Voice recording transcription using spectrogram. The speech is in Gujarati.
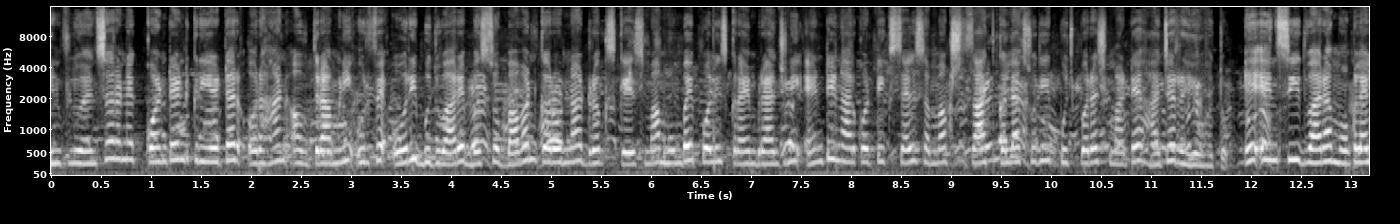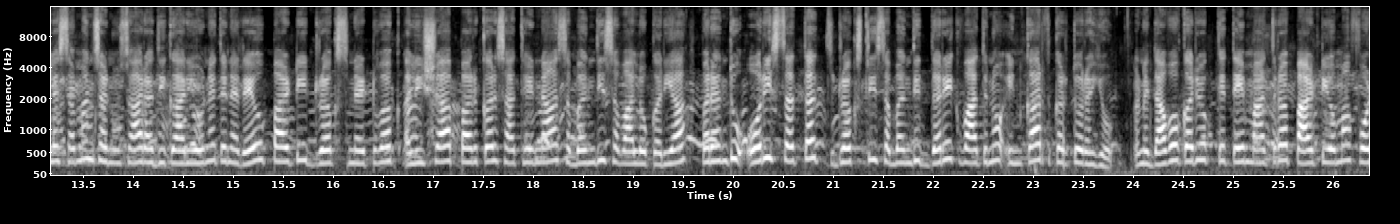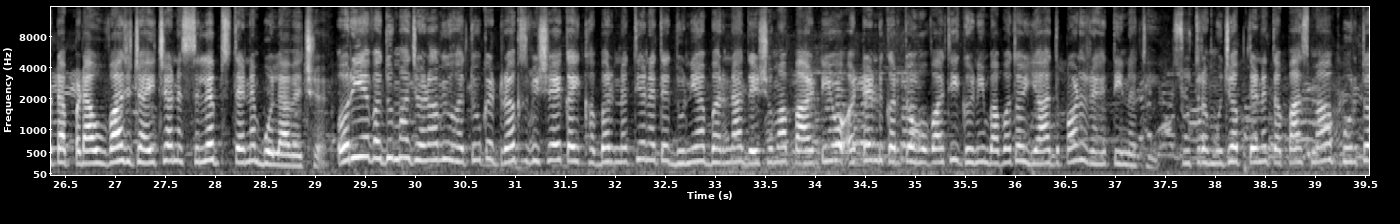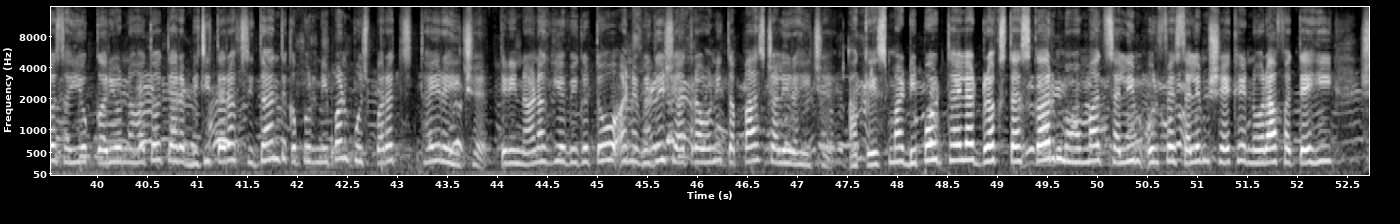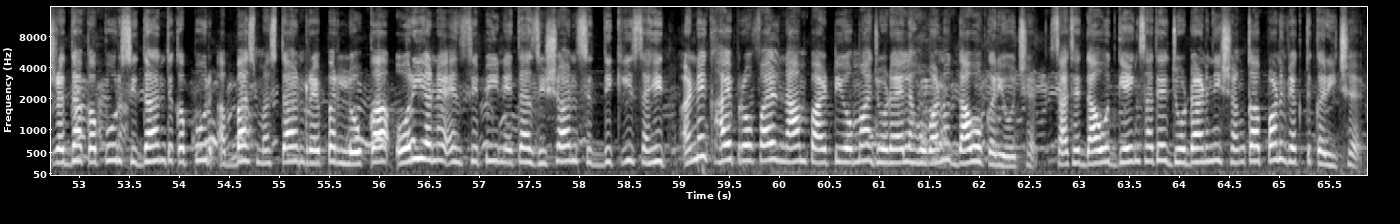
ઇન્ફ્લુએન્સર અને કોન્ટેન્ટ ક્રિએટર ઓરહાન અવતરામણી ઉર્ફે ઓરી બુધવારે બસો બાવન કરોડના ડ્રગ્સ કેસમાં મુંબઈ પોલીસ ક્રાઇમ બ્રાન્ચની એન્ટી નાર્કોટિક સેલ સમક્ષ સાત કલાક સુધી પૂછપરછ માટે હાજર રહ્યો હતો. એએનસી દ્વારા મોકલાયેલા સમન્સ અનુસાર અધિકારીઓને તેને rave party drugs network Alisha Parker સાથેના સંબંધી સવાલો કર્યા, પરંતુ ઓરી સતત ડ્રગ્સથી સંબંધિત દરેક વાતનો ઇનકાર કરતો રહ્યો અને દાવો કર્યો કે તે માત્ર પાર્ટીઓમાં ફોટા પડાવવા જ જાય છે અને સિલેબ્સ તેને બોલાવે છે. ઓરીએ વધુમાં જણાવ્યું હતું કે ડ્રગ્સ વિશે કંઈ ખબર નથી અને તે દુનિયાભરના દેશોમાં પાર્ટીઓ અટેન્ડ કરતો હોવાથી ઘણી બાબતો યાદ પણ રહેતી નથી. સૂત્ર મુજબ તેણે તપાસમાં પૂરતો સહયોગ કર્યો ન હતો, ત્યારે બીજી તરફ સિદ્ધાંત કપૂરની પણ પૂછપરછ થઈ રહી છે. તેની નાણાકીય વિગતો અને વિદેશ યાત્રાઓની તપાસ ચાલી રહી છે. આ કેસમાં ડિપોર્ટ થયેલા ડ્રગ્સ તસ્કર મોહમ્મદ સલીમ ઉર્ફે સલીમ શેખે નોરા ફતેહી, શ્રદ્ધા કપૂર, સિદ્ધાંત કપૂર, અબ્બાસ મસ્તાન, રેપર લોકા, ઓરી અને એનસીપી નેતા ઝિશાન સિદ્દીકી સહિત અનેક હાઈ પ્રોફાઇલ નામ પાર્ટીઓમાં જોડાયેલા હોવાનો દાવો કર્યો છે. સાથે દાઉદ ગેંગ સાથે જોડાણની શંકા પણ વ્યક્ત કરી છે.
